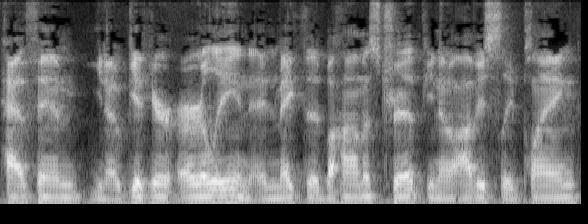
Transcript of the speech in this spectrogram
have him, you know, get here early and, and make the Bahamas trip. You know, obviously playing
